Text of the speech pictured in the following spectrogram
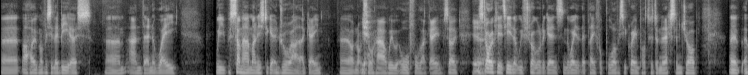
uh, at home, obviously they beat us, um, and then away, we somehow managed to get a draw out of that game. Uh, I'm not Yeah. sure how. We were awful that game. So Yeah. historically, a team that we've struggled against in the way that they play football. Obviously, Graham Potter's done an excellent job. Uh, a,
